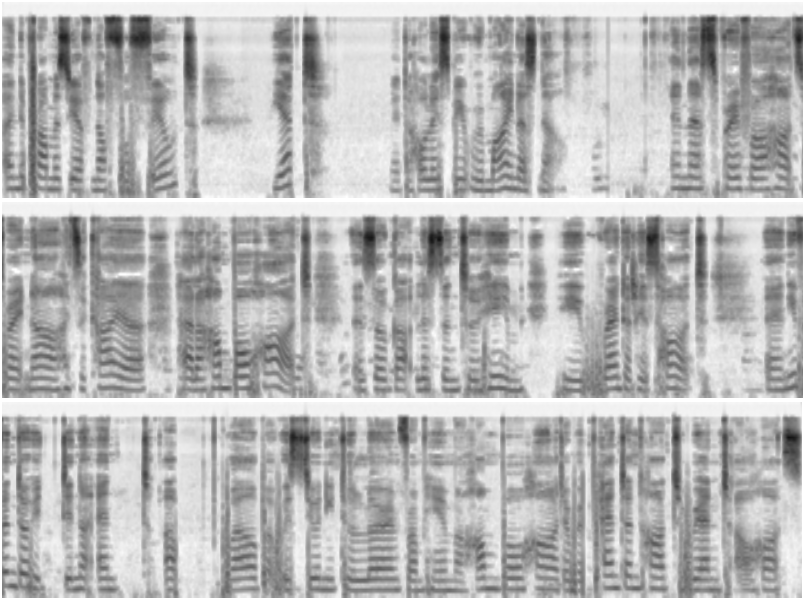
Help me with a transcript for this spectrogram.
any promise you have not fulfilled yet? May the Holy Spirit remind us now. And let's pray for our hearts right now. Hezekiah had a humble heart, and so God listened to him. He rented his heart. And even though he did not end up well, but we still need to learn from him a humble heart, a repentant heart to rent our hearts.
